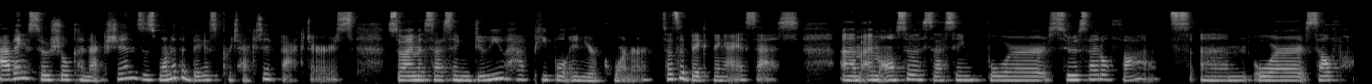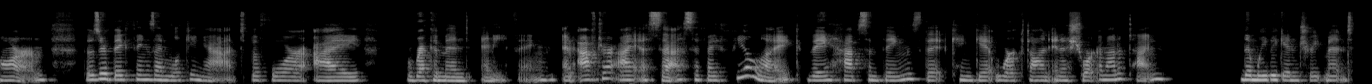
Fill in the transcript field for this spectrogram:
having social connections is one of the biggest protective factors. So I'm assessing do you have people in your corner? So that's a big thing I assess. Um, I'm also assessing for suicidal thoughts um, or self harm. Those are big things I'm looking at before I recommend anything. And after I assess, if I feel like they have some things that can get worked on in a short amount of time, then we begin treatment.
